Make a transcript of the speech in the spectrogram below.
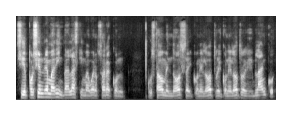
Si de por sí Andrea Marín da lástima, bueno, pues ahora con Gustavo Mendoza y con el otro y con el otro y Blanco,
